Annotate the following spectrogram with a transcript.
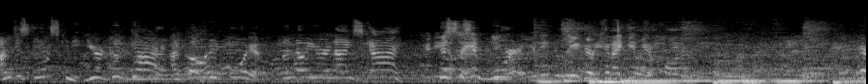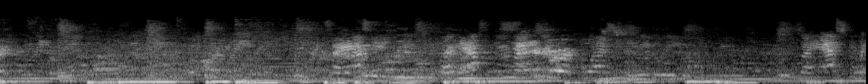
I'm just asking you. You're a good guy. I voted for you. I know you're a nice guy. This is important. You need to leave. Here, can I give you a phone? Here. I asked you, I asked you, Senator, a question. So I asked you a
